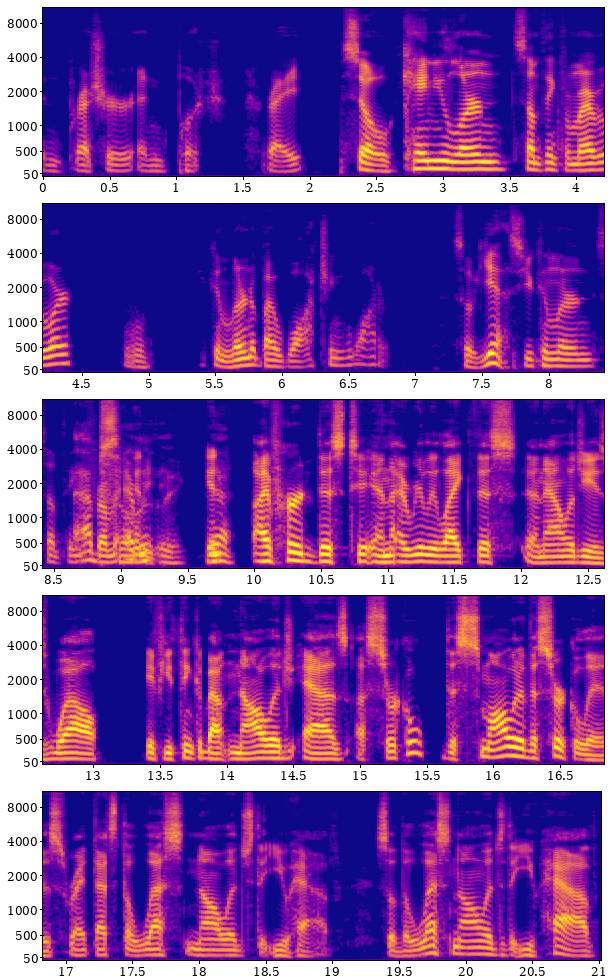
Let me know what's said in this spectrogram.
and pressure and push, right? So, can you learn something from everywhere? Well, you can learn it by watching water. So, yes, you can learn something from everything. And Yeah. I've heard this too, and I really like this analogy as well. If you think about knowledge as a circle, the smaller the circle is, right, that's the less knowledge that you have. So the less knowledge that you have,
